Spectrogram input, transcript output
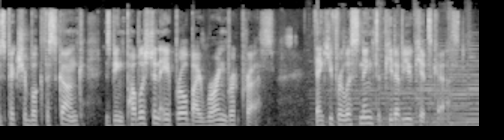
whose picture book "The Skunk" is being published in April by Roaring Brook Press. Thank you for listening to PW Kids Cast.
